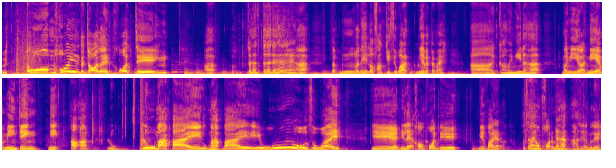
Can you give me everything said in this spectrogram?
อุ๊ยตูมโอ้ยจะจอดเลย โคตรเจ๋งอะจะจะจะจะจะให้ยังไงฮะแต่แล้วนี่ลองสังเกตสิว่ามีอะไรแปลกไหมอ่า ก็ไม่มีนะฮะ ไม่มีเหรอ นี่ไงมันมีจริงๆนี่ เอาเอารู้ รู้มากไป รู้มากไปอู้สวย เย้นี่แหละของโคตรดีนี่ขวาเนี่ยให้ผมขอได้ไหมฮะอ่าจะได้หมดเลย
